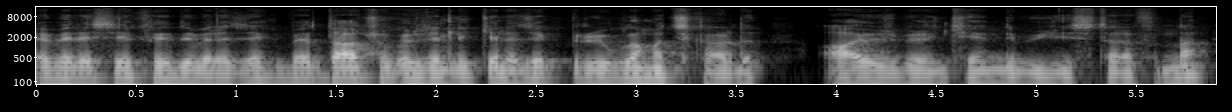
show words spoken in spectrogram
ve veresiye kredi verecek ve daha çok özellik gelecek bir uygulama çıkardı. A101'in kendi bünyesi tarafından.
